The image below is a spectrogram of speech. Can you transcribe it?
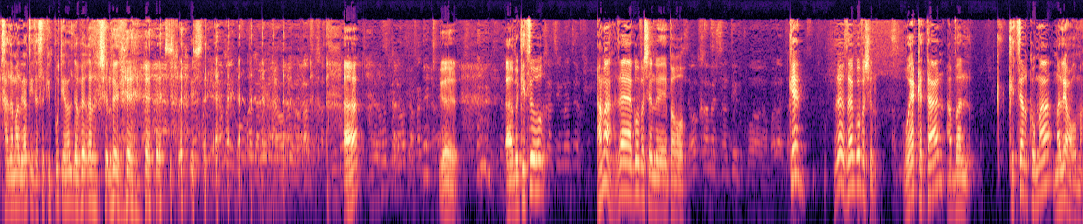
אחד אמר לי, אל תתעסק עם פוטין, אל תדבר עליו, שלא ידע. שלא ישתגע." אה? כן. אה, בקיצור, אה, מה? זה היה הגובה של אה, פרעה. זה עוד חמש סנטים כמו הבלטה. כן, זה הגובה שלו. הוא היה קטן, אבל קצר קומה, מלא עורמה.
